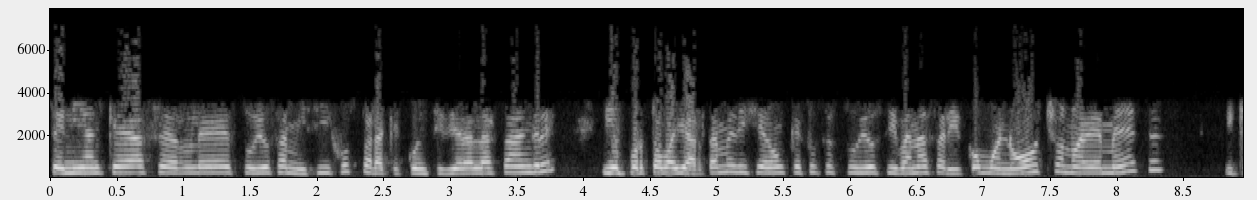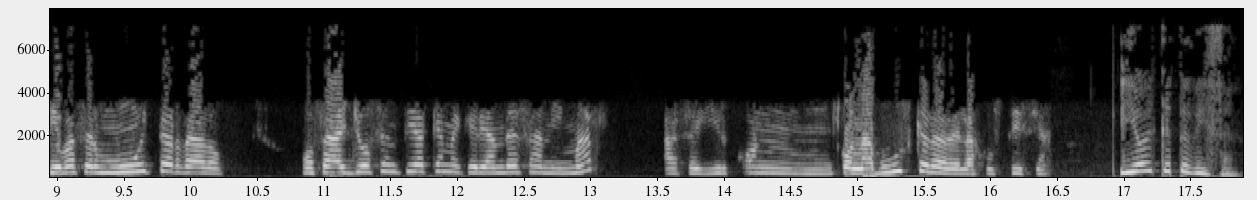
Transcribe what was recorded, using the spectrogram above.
Tenían que hacerle estudios a mis hijos para que coincidiera la sangre. Y en Puerto Vallarta me dijeron que esos estudios iban a salir como en ocho o nueve meses y que iba a ser muy tardado. O sea, yo sentía que me querían desanimar a seguir con, con la búsqueda de la justicia. ¿Y hoy qué te dicen?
